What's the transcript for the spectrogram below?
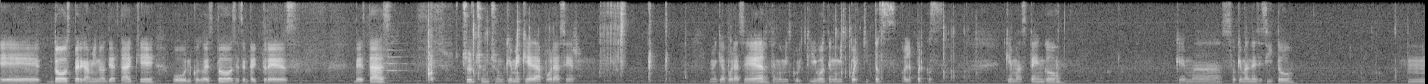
eh, dos pergaminos de ataque. Un coso de esto. 63 de estas. Chun, chun, chun. ¿Qué me queda por hacer? ¿Qué me queda por hacer? Tengo mis cultivos, tengo mis puerquitos. Hola, puercos. ¿Qué más tengo? ¿Qué más? ¿O qué más necesito? Mm.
